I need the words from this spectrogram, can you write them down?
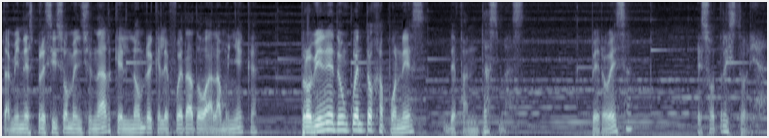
También es preciso mencionar que el nombre que le fue dado a la muñeca proviene de un cuento japonés de fantasmas, pero esa es otra historia.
